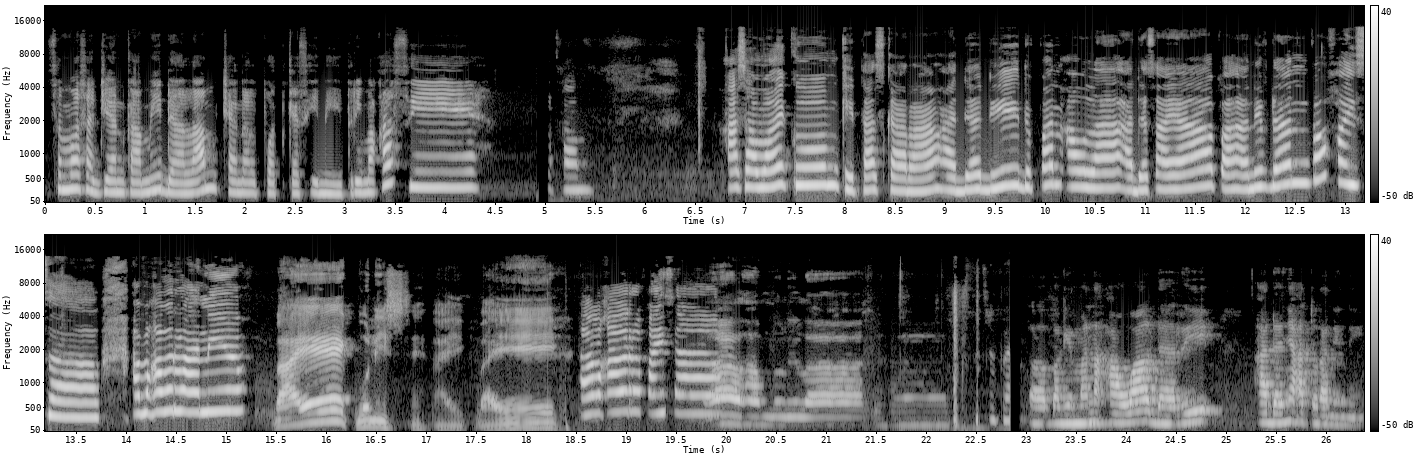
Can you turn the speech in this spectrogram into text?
semua sajian kami dalam channel podcast ini. Terima kasih. Assalamualaikum. Kita sekarang ada di depan aula. Ada saya, Pak Hanif dan Pak Faisal. Apa kabar Pak Hanif? Baik, Bunis. Baik, baik. Apa kabar Pak Faisal? Alhamdulillah sehat. Eh, bagaimana awal dari adanya aturan ini.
